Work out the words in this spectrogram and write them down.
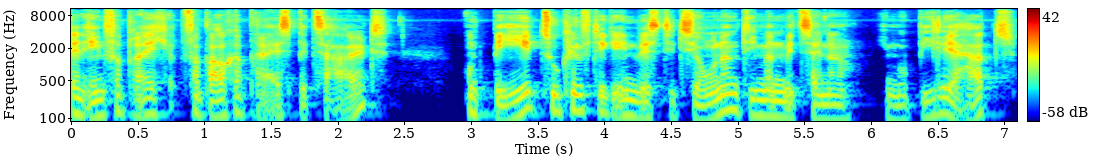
den Endverbraucherpreis bezahlt und b. zukünftige Investitionen, die man mit seiner Immobilie hat,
